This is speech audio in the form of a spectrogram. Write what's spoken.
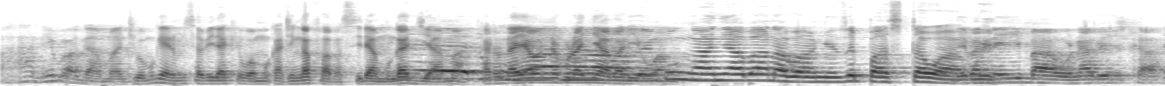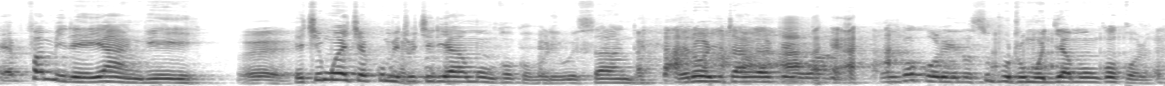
Ah, naye bagamba nti omugenda musabirako ewamu kati ngaffe abasiraamu nga jama katonda yawonekula nnyo abali ewamu nkuŋŋaanya abaana bange nze pasita waabwe. n'abekika. Efamire eyange ekimu ekyekkumi tukiryamu nkoko buli wesande era oyitangako ewange enkokola eno supu tumujja mu nkokola eh,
